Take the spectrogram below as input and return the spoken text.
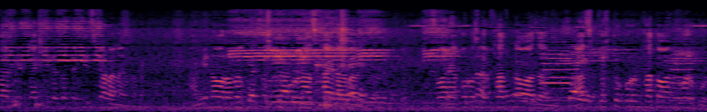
टार्गेट काय केलं जातं तीच कळा नाही मला आम्ही नवरा बायको कष्ट करून आज खायला लागलो. चोऱ्या करून तर खात नाव आज आम्ही. आज कष्ट करून खातो आम्ही भरपूर.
